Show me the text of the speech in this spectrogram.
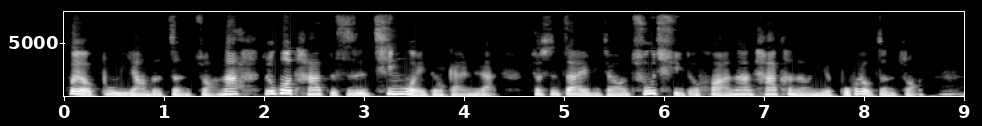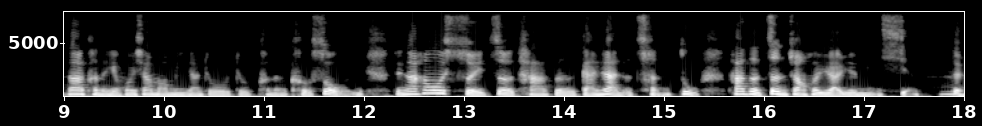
会有不一样的症状。那如果它只是轻微的感染，就是在比较初期的话，那它可能也不会有症状，那可能也会像猫咪一样，就就可能咳嗽而已。对，那它会随着它的感染的程度，它的症状会越来越明显。对。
